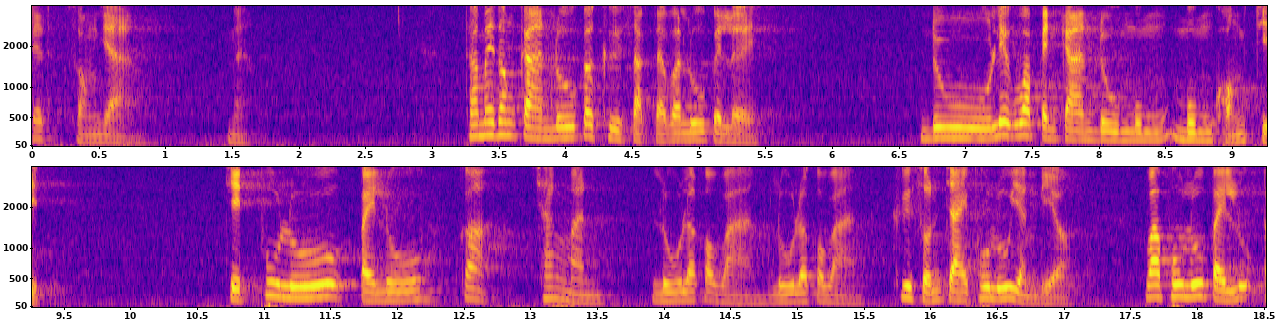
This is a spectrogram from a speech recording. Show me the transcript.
ได้ทั้งสองอย่างนะถ้าไม่ต้องการรู้ก็คือสักแต่ว่ารู้ไปเลย ดูเรียกว่าเป็นการดูมุมมุมของจิต จิตผู้รู้ไปรู้ก็ช่างมัน รู้แล้วก็วาง รู้แล้วก็วาง คือสนใจผู้รู้อย่างเดียว ว่าผู้รู้ไปรู้ไป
